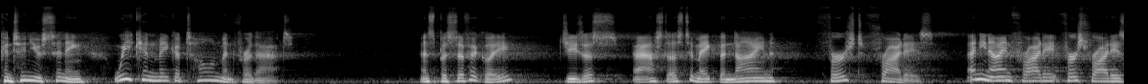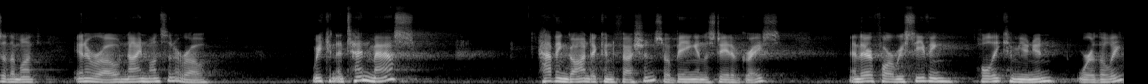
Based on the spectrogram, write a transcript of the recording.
continue sinning, we can make atonement for that. And specifically, Jesus asked us to make the nine first Fridays, any nine Friday, first Fridays of the month in a row, nine months in a row, we can attend Mass, having gone to confession, so being in the state of grace, and therefore receiving Holy Communion worthily,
